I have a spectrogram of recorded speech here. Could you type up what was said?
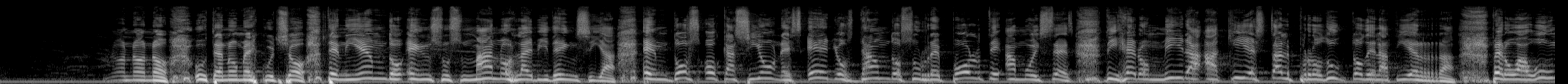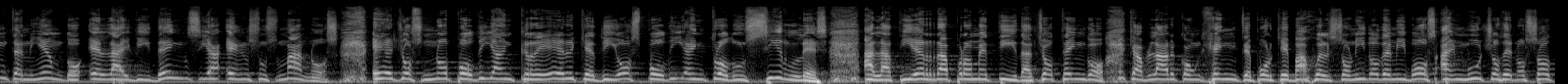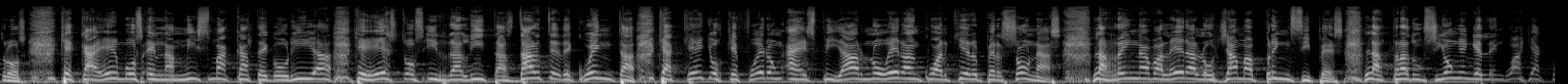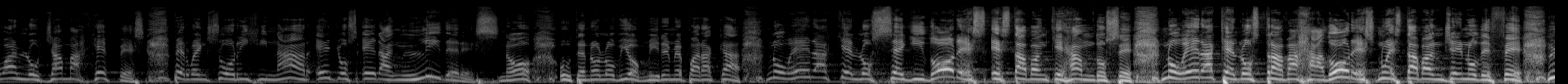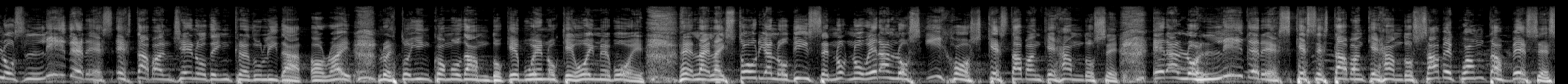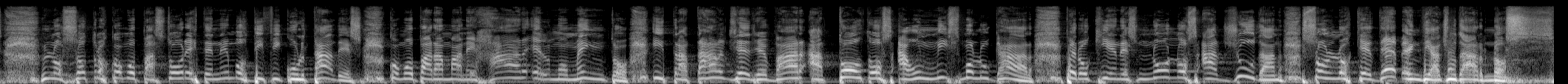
no, no, Usted no me escuchó. Teniendo en sus manos la evidencia. En dos ocasiones ellos dando su reporte a Moisés. Dijeron, mira, aquí está el producto de la tierra. Pero aún teniendo la evidencia en sus manos, ellos no podían creer que Dios podía introducirles a la tierra prometida. Yo tengo que hablar con gente porque bajo el sonido de mi voz hay muchos de nosotros que caemos en la misma categoría que estos israelitas. Darte de cuenta que aquellos que fueron a espiar no eran cualquier personas. La reina Valera los llama príncipes. La traducción en el lenguaje actual los llama jefes. Pero en su original ellos eran líderes. No, usted no lo vio. Míreme para acá. No era que los seguidores estaban quejándose. No era que los trabajadores no estaban llenos de fe. Los líderes estaban llenos de incredulidad. All right. Lo estoy incomodando. Qué bueno que hoy me voy. Eh, la, historia lo dice. No, no eran los hijos que estaban quejándose. Eran los líderes que se estaban quejando. ¿Sabe cuántas veces nosotros como pastores tenemos dificultades como para manejar el momento y tratar de llevar a todos a un mismo lugar? Pero quienes no nos ayudan son los que deben de ayudarnos.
